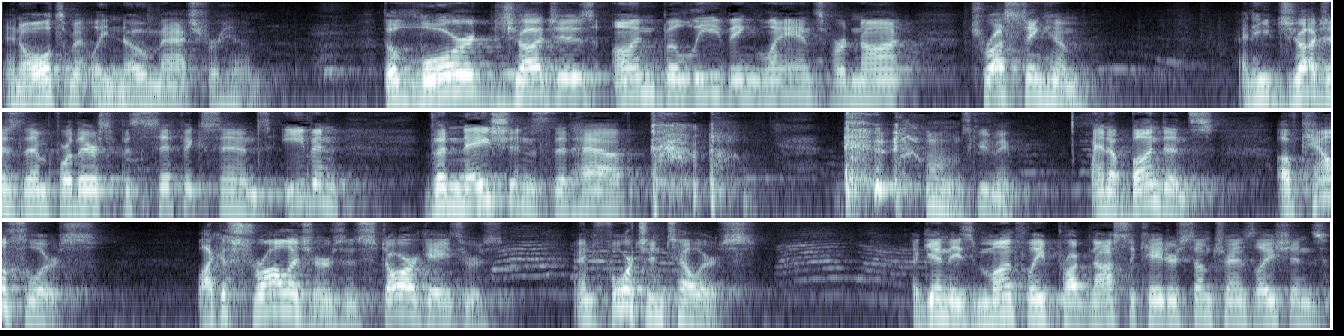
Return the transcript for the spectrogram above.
and ultimately no match for him. The Lord judges unbelieving lands for not trusting him. And he judges them for their specific sins, even the nations that have excuse me, an abundance of counselors like astrologers and stargazers and fortune tellers. Again, these monthly prognosticators, some translations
